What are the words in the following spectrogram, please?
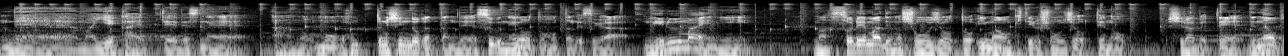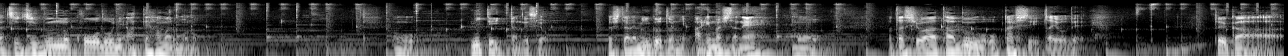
で、まあ、家帰ってですねのもう本当にしんどかったんですぐ寝ようと思ったんですが寝る前に、まあ、それまでの症状と今起きてる症状っていうのを調べてでなおかつ自分の行動に当てはまるものを見ていったんですよ。そしたら見事にありましたね。もう私はタブーを犯していたようで。というか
